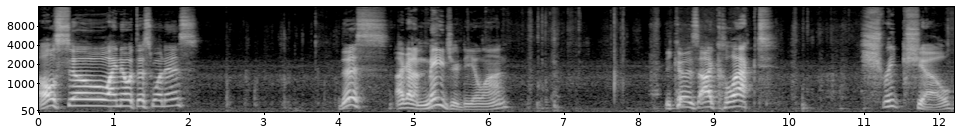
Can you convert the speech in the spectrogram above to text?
also, I know what this one is. This I got a major deal on because I collect Shriek Show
